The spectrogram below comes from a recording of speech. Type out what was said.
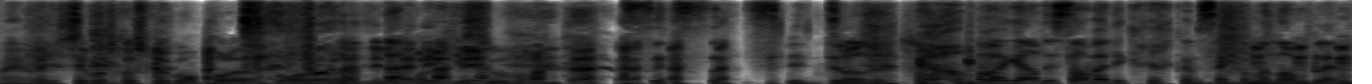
oui, oui. C'est votre slogan pour, le- pour euh, l'année qui s'ouvre. C'est ça, solidité, longévité. On va garder ça, on va l'écrire comme ça, comme un emblème.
